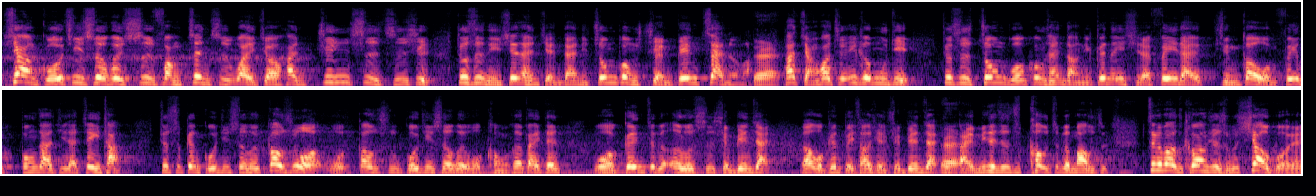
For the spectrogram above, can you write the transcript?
向国际社会释放政治外交和军事资讯，就是你现在很简单，你中共选边站了嘛。对，他讲话只有一个目的。就是中国共产党，你跟着一起来飞来警告我们飞轰炸机来这一趟，就是跟国际社会告诉我，我告诉国际社会，我恐吓拜登，我跟这个俄罗斯选边站，然后我跟北朝鲜选边站，摆明的就是扣这个帽子。这个帽子扣上去有什么效果呢？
